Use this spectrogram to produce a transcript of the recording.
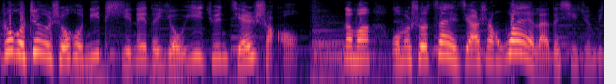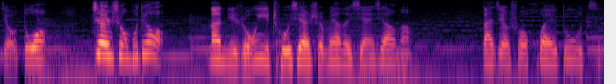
如果这个时候你体内的有益菌减少，那么我们说再加上外来的细菌比较多，战胜不掉，那你容易出现什么样的现象呢？大家说坏肚子，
